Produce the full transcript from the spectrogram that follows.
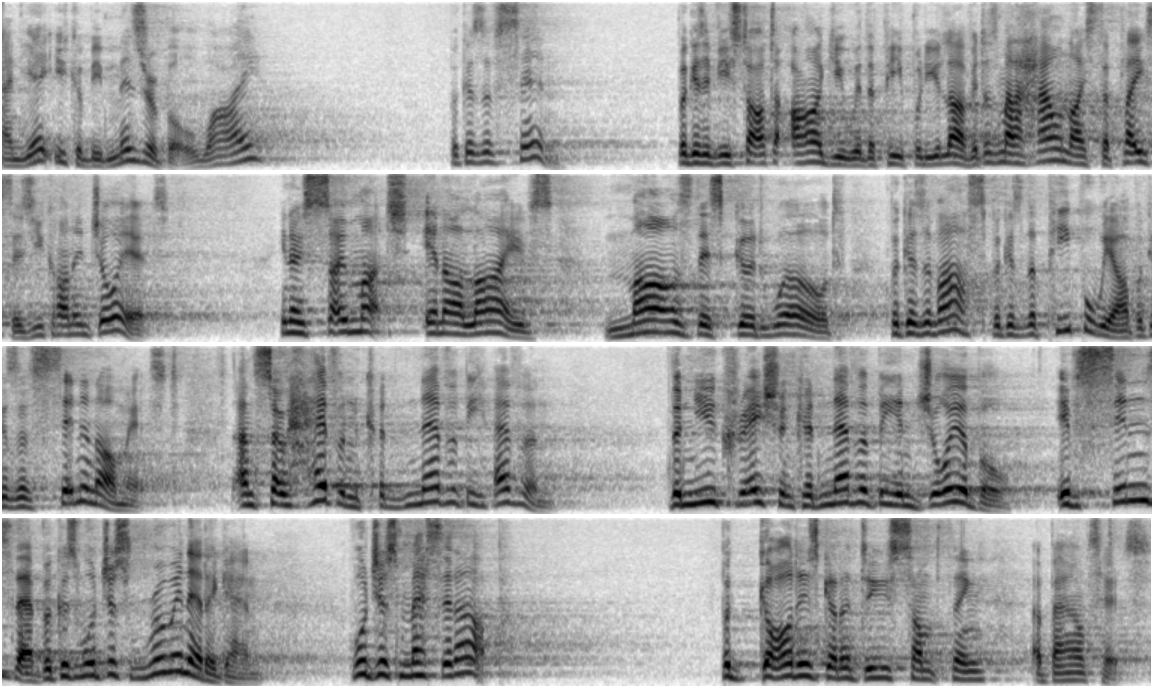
and yet you could be miserable. Why? Because of sin. Because if you start to argue with the people you love, it doesn't matter how nice the place is, you can't enjoy it. You know, so much in our lives mars this good world because of us, because of the people we are, because of sin in our midst. And so heaven could never be heaven. The new creation could never be enjoyable if sin's there because we'll just ruin it again. We'll just mess it up. But God is going to do something about it.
